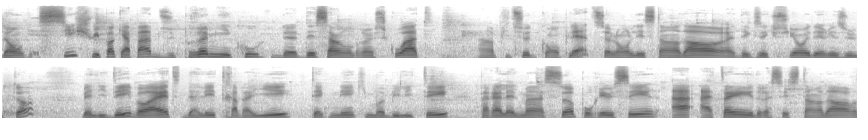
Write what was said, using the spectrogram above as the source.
Donc, si je suis pas capable du premier coup de descendre un squat à amplitude complète, selon les standards d'exécution et des résultats, ben, l'idée va être d'aller travailler technique, mobilité, parallèlement à ça pour réussir à atteindre ces standards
